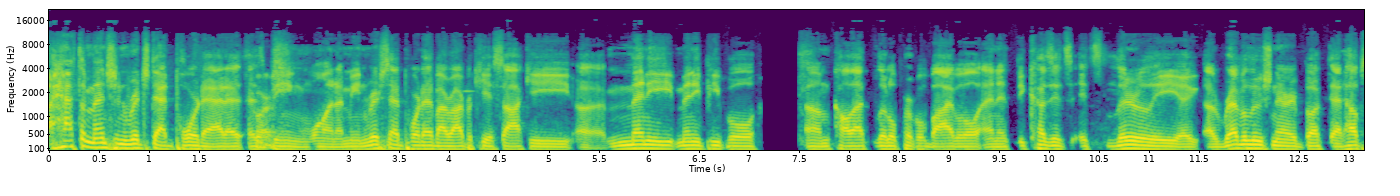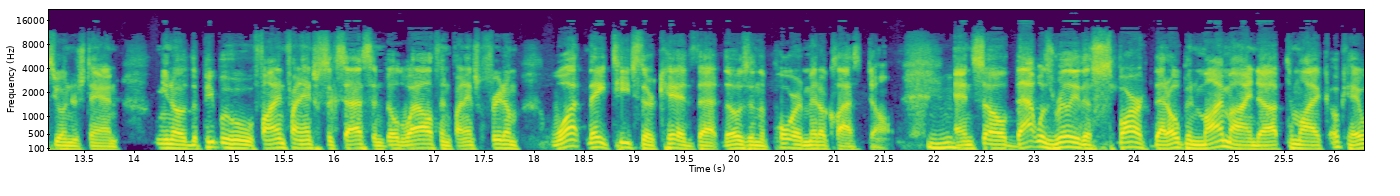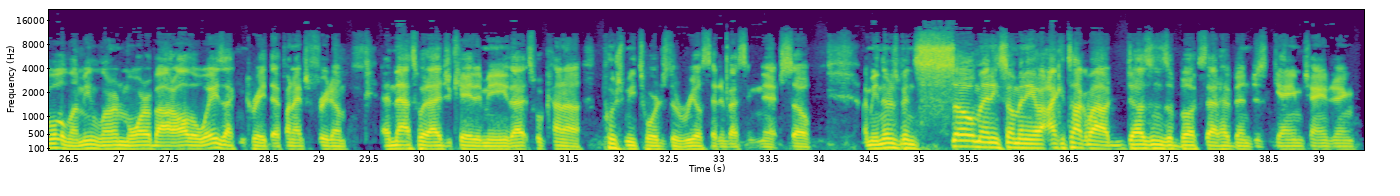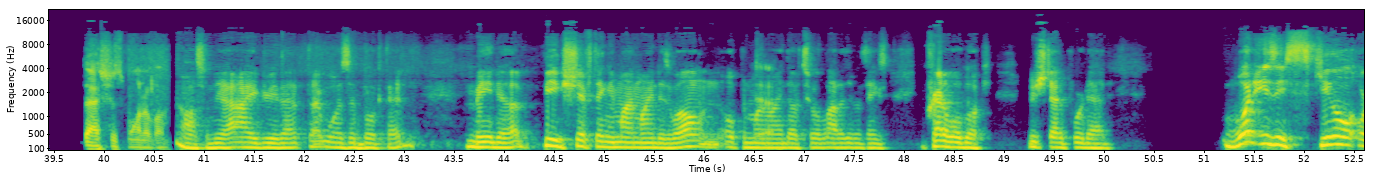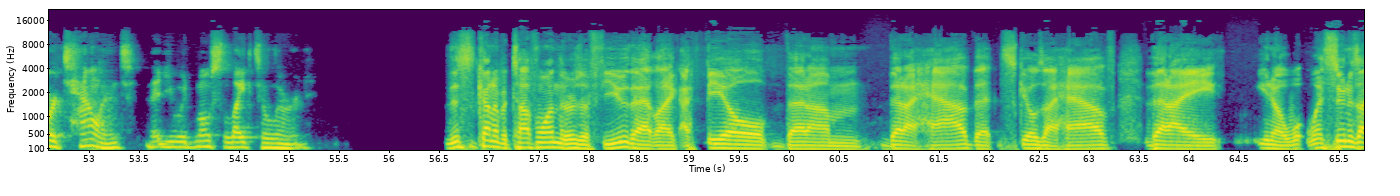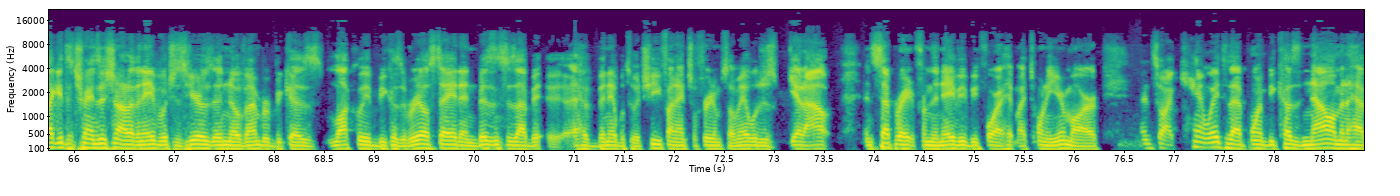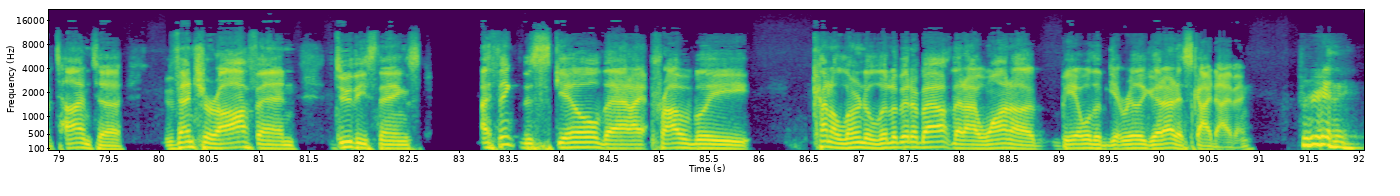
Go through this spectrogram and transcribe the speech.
I have to mention Rich Dad Poor Dad as, as being one. I mean, Rich Dad Poor Dad by Robert Kiyosaki. Uh, many many people um, call that Little Purple Bible, and it because it's it's literally a, a revolutionary book that helps you understand you know the people who find financial success and build wealth and financial freedom what they teach their kids that those in the poor and middle class don't. Mm-hmm. and so that was really the spark that opened my mind up to like okay well let me learn more about all the ways i can create that financial freedom. And that's what educated me. That's what kind of pushed me towards the real estate investing niche. So i mean there's been so many so many i could talk about dozens of books that have been just game changing that's just one of them awesome. Yeah i agree that that was a book that made a big shifting in my mind as well and opened my yeah. mind up to a lot of different things. Incredible book, Rich Dad Poor Dad. What is a skill or talent that you would most like to learn? This is kind of a tough one. There's a few that like I feel that um that I have that skills I have that I you know, as soon as I get to transition out of the Navy, which is here in November, because luckily because of real estate and businesses, I uh, have been able to achieve financial freedom. So I'm able to just get out and separate from the Navy before I hit my 20 year mark. And so I can't wait to that point because now I'm going to have time to venture off and do these things. I think the skill that I probably kind of learned a little bit about that I want to be able to get really good at is skydiving. Really?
